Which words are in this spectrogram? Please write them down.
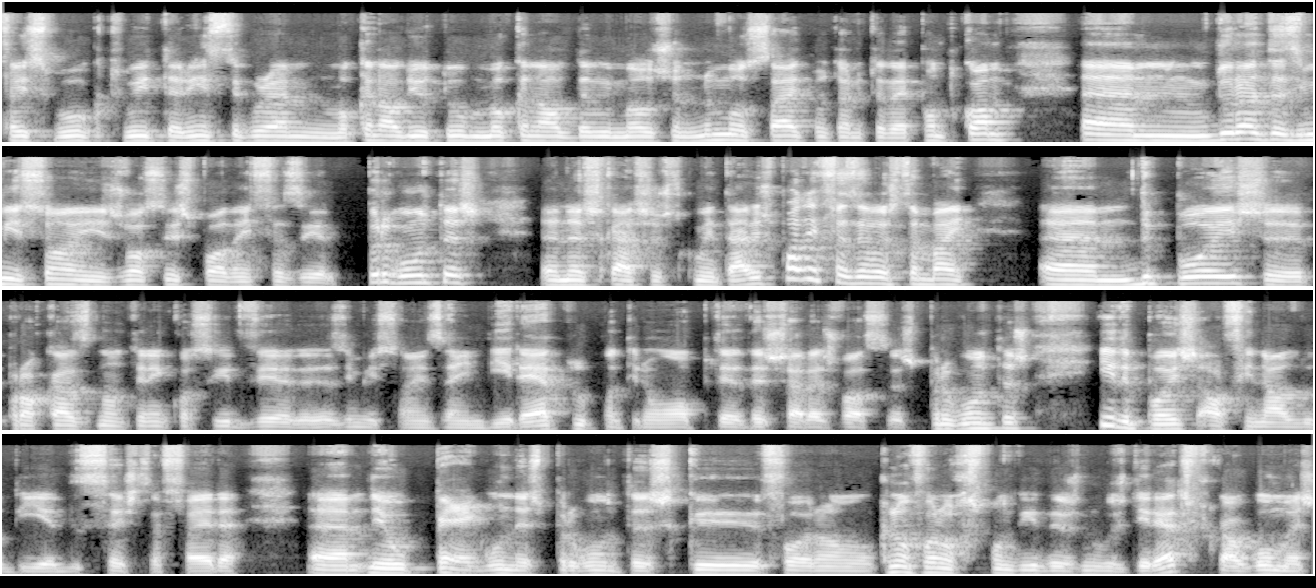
Facebook, Twitter, Instagram, no meu canal de YouTube, no meu canal de Dailymotion, no meu site, antonio.com. Um, durante as emissões, vocês podem fazer perguntas uh, nas caixas de comentários, podem fazê-las também um, depois, uh, para o caso de não terem conseguido ver as emissões em direto, continuam a poder deixar as vossas perguntas e depois, ao final do dia de sexta-feira, um, eu pego nas perguntas que, foram, que não foram respondidas nos diretos, porque algumas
